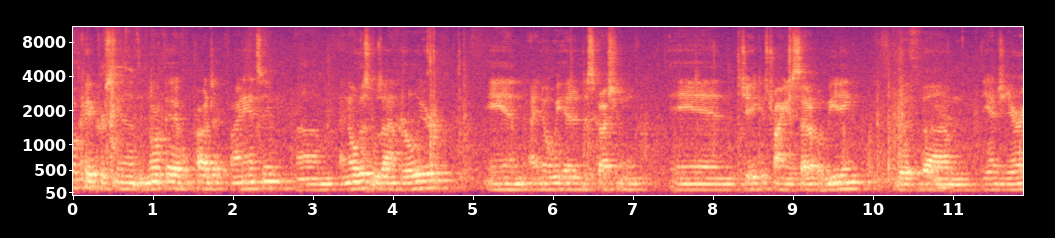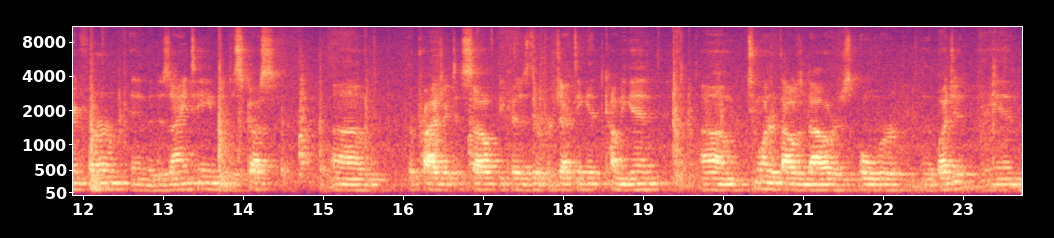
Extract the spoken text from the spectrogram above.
Okay, Christina, the North Ave project financing, um, I know this was on earlier, and I know we had a discussion, and Jake is trying to set up a meeting with, um, the engineering firm and the design team to discuss, um, the project itself, because they're projecting it coming in, um, two hundred thousand dollars over the budget, and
